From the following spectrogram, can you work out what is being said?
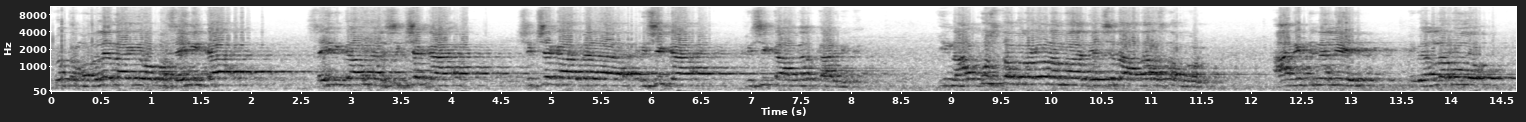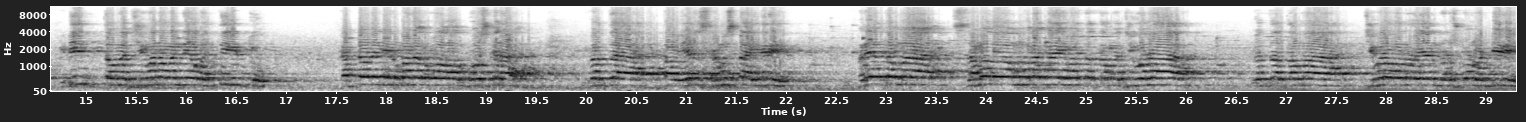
ಇವತ್ತು ಮೊದಲನೇದಾಗಿ ಒಬ್ಬ ಸೈನಿಕ ಸೈನಿಕ ಆದ್ಮೇಲೆ ಶಿಕ್ಷಕ ಶಿಕ್ಷಕ ಆದ್ಮೇಲೆ ಕೃಷಿಕ ಕೃಷಿಕ ಆದ್ಮೇಲೆ ಕಾರ್ಮಿಕ. ಈ ನಾಲ್ಕು ಸ್ತಂಭಗಳು ನಮ್ಮ ದೇಶದ ಆಧಾರ ಸ್ತಂಭಗಳು. ಆ ನಿಟ್ಟಿನಲ್ಲಿ ನೀವೆಲ್ಲರೂ ಇಡೀ ತಮ್ಮ ಜೀವನವನ್ನೇ ಒತ್ತಿ ಇಟ್ಟು ಕಟ್ಟಡ ನಿರ್ಮಾಣಗೋಸ್ಕರ ಇವತ್ತ ತಾವು ಏನು ಶ್ರಮಿಸ್ತಾ ಇದ್ದೀರಿ? ಬರೇ ತಮ್ಮ ಶ್ರಮದ ಮೂಲಕ ಇವತ್ತು ತಮ್ಮ ಜೀವನ, ಇವತ್ತು ತಮ್ಮ ಜೀವನವನ್ನು ಏನು ನಡೆಸ್ಕೊಂಡು ಹೊಂಟಿರಿ?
